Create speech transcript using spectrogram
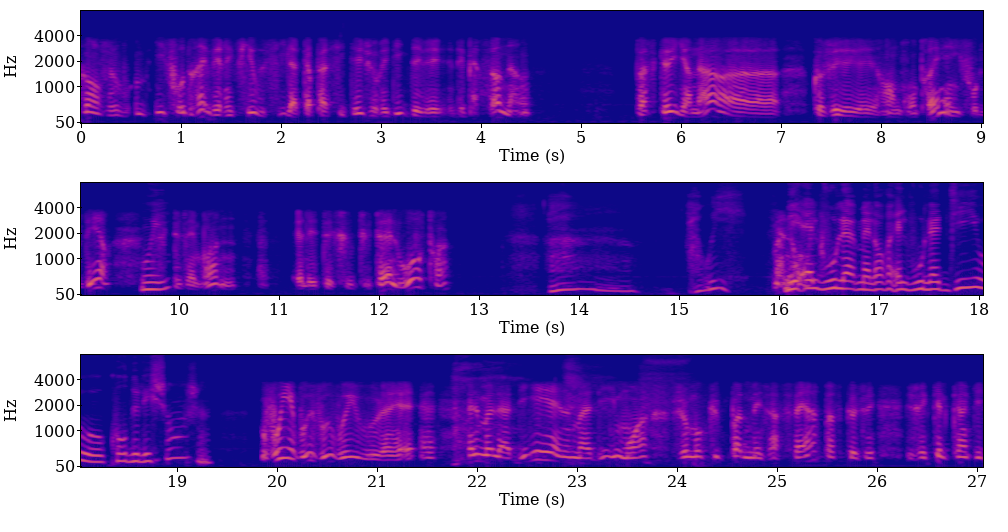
quand je, il faudrait vérifier aussi la capacité juridique des, des personnes. Hein. Parce qu'il y en a euh, que j'ai rencontrés, il faut le dire. Oui. Excusez-moi, elle était sous tutelle ou autre. Hein. Ah, ah oui. Mais, elle vous l'a, mais alors elle vous l'a dit au cours de l'échange? Oui, oui, oui, oui, Elle, me l'a dit, elle m'a dit, moi, je m'occupe pas de mes affaires parce que j'ai, j'ai quelqu'un qui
